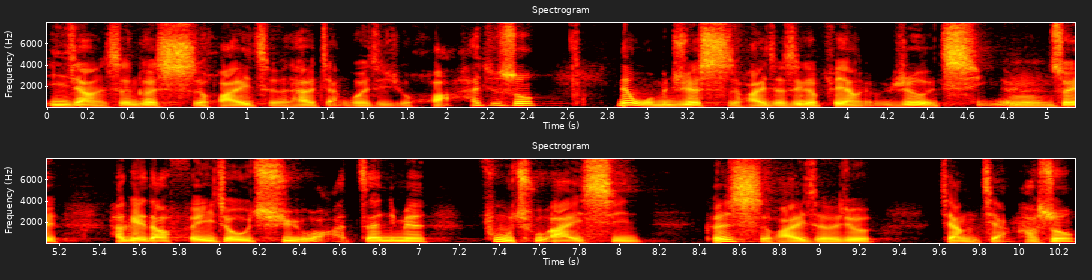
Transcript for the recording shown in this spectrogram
印象很深刻。史怀哲他有讲过这句话，他就说，那我们觉得史怀哲是一个非常有热情的人，嗯、所以他可以到非洲去哇，在那边付出爱心。可是史怀哲就这样讲，他说，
